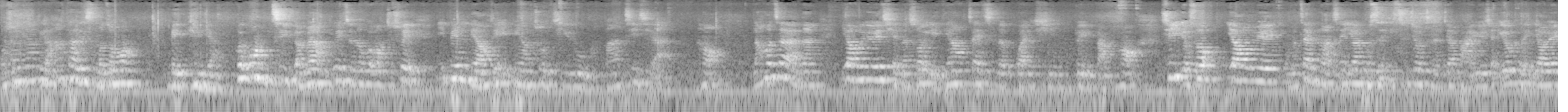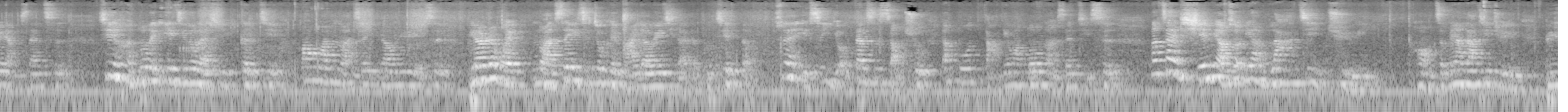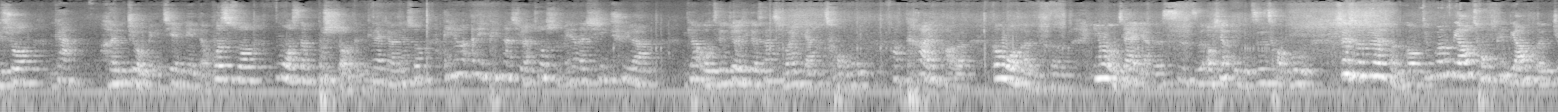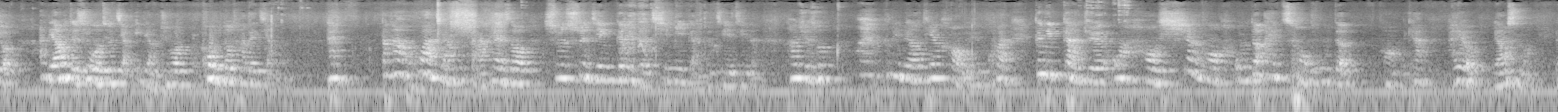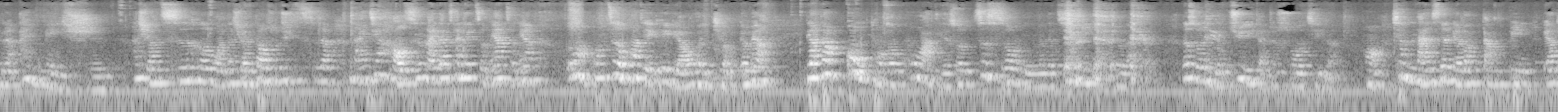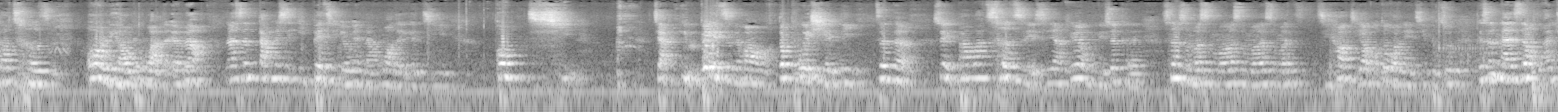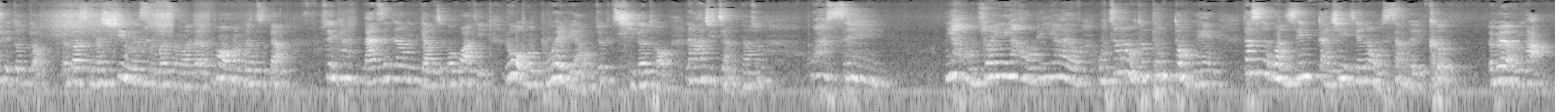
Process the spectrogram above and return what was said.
我说要聊啊，到底什么状况？没记呀，会忘记有没有？因为真的会忘记，所以一边聊天一边要做记录，把它记起来，好、然后再来呢，邀约前的时候一定要再次的关心对方哈。其实有时候邀约，我们在暖身邀约不是一次就成交，把它约下，有可能邀约两三次。其实很多的业绩都来自于跟进，包括暖身邀约也是。不要认为暖身一次就可以把它邀约起来的，不见得。虽然也是有，但是少数，要多打电话，多暖身几次。那在闲聊的时候要拉近距离，好，怎么样拉近距离？比如说，你看。很久没见面的，或是说陌生不熟的，你跟他聊天说，哎呀，那，你平常喜欢做什么样的兴趣啊？你看我曾经有一个，他喜欢养宠物，哦，太好了，跟我很合，因为我家里养了四只，哦，现在五只宠物，所以说就会很合，就光聊宠物可以聊很久，啊，聊很久其实我就讲一两句话，后面都他在讲的。看，当他话匣子打开的时候，是不是瞬间跟你的亲密感就接近了？他会觉得说，跟你聊天好愉快，跟你感觉哇，好像哦，我们都爱宠物的。哦，你看，还有聊什么？有人爱美食，他喜欢吃喝玩，他喜欢到处去吃啊。哪一家好吃？哪一家餐厅怎么样？怎么样？哇，光这个话题也可以聊很久，有没有？聊到共同的话题的时候，这时候你们的距离感就来了，那时候你的距离感就缩近了。哦，像男生聊到当兵，聊到车子，哦，聊不完的，有没有？男生当兵是一辈子永远难忘的一个记忆，公气。讲一辈子哈都不会嫌腻，真的。所以包括车子也是一样，因为我们女生可能车什么什么什么什么几号几号我都完全记不住，可是男生完全都懂，有没有什么姓什么什么的，他们都知道。所以看男生跟他们聊这个话题，如果我们不会聊，我们就起个头让他去讲。他说：“哇塞，你好专业，好厉害哦！我真的我都不懂哎，但是我先感谢你今天让我上了一课，有没有很好？”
